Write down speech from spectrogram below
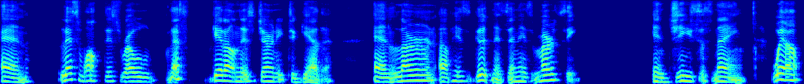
and let's walk this road. Let's get on this journey together and learn of his goodness and his mercy in Jesus' name. Well,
